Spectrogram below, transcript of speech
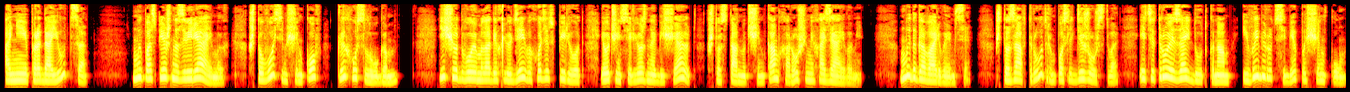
они продаются?» Мы поспешно заверяем их, что восемь щенков к их услугам. Еще двое молодых людей выходят вперед и очень серьезно обещают, что станут щенкам хорошими хозяевами. Мы договариваемся, что завтра утром после дежурства эти трое зайдут к нам и выберут себе по щенку.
